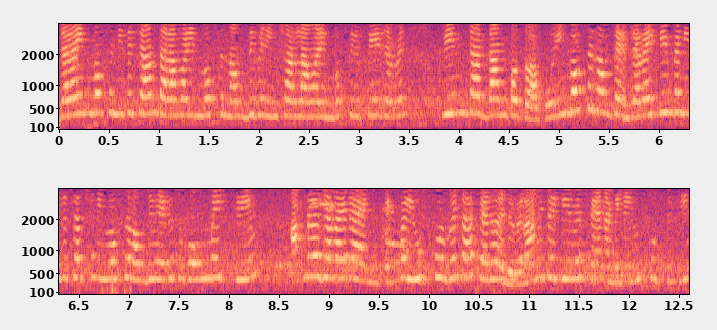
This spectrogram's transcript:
যারা ইনবক্সে নিতে চান, তারা আমার ইনবক্সে নক দিবেন ইনশাল্লাহ আমার ইনবক্স থেকে পেয়ে যাবেন। ক্রিমটার দাম কত, আপু? ইনবক্সে নক দেন, যারা এই ক্রিমটা নিতে চাচ্ছেন ইনবক্সে নক দিবেন, এটা হচ্ছে হোমমেড ক্রিম আপনারা যারা এটা এক- একবার ইউজ করবেন, তারা ফ্যান হয়ে যাবেন। আমি তো এই ক্রিমের ফ্যান আমি এটা ইউজ করতেছি।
